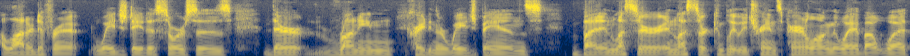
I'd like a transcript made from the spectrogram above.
a lot of different wage data sources. They're running, creating their wage bands but unless they're unless they're completely transparent along the way about what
